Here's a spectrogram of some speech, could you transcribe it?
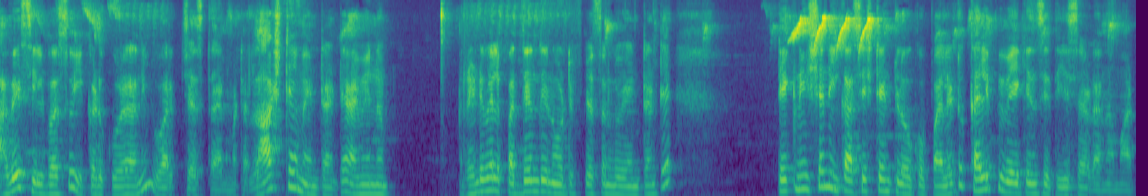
అవే సిలబస్ ఇక్కడ కూడా వర్క్ చేస్తాయి అనమాట లాస్ట్ టైం ఏంటంటే ఐ మీన్ రెండు వేల పద్దెనిమిది నోటిఫికేషన్లో ఏంటంటే టెక్నీషియన్ ఇంకా అసిస్టెంట్ లోకో పైలట్ కలిపి వేకెన్సీ తీశాడు అనమాట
